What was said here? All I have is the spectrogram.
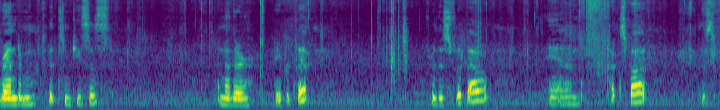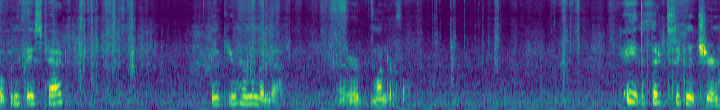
random bits and pieces. Another paper clip for this flip out, and tuck spot, this open face tag. Thank you, Herman Linda. They're wonderful. Okay, the third signature.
